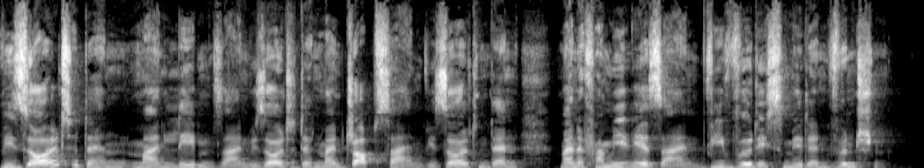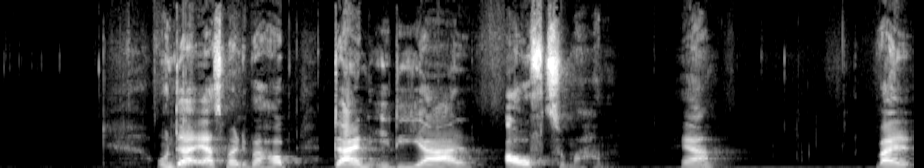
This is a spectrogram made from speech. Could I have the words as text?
Wie sollte denn mein Leben sein? Wie sollte denn mein Job sein? Wie sollten denn meine Familie sein? Wie würde ich es mir denn wünschen? Und da erstmal überhaupt dein Ideal aufzumachen. Ja? Weil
